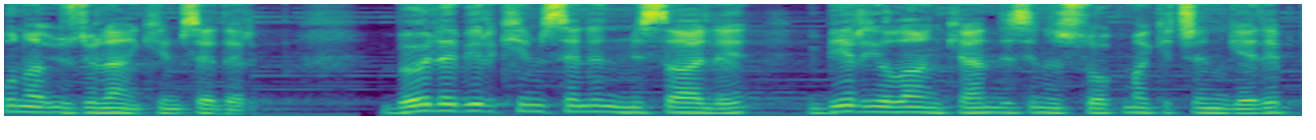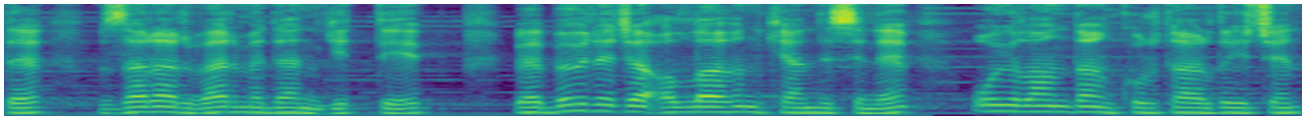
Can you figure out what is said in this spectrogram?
buna üzülen kimsedir. Böyle bir kimsenin misali bir yılan kendisini sokmak için gelip de zarar vermeden gitti ve böylece Allah'ın kendisini o yılandan kurtardığı için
